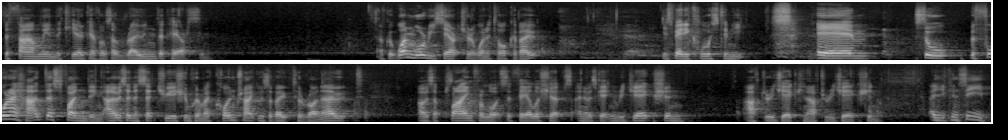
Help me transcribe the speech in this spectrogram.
the family and the caregivers around the person. I've got one more researcher I want to talk about. He's very close to me. Um, so before I had this funding, I was in a situation where my contract was about to run out. I was applying for lots of fellowships and I was getting rejection after rejection after rejection. And you can see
